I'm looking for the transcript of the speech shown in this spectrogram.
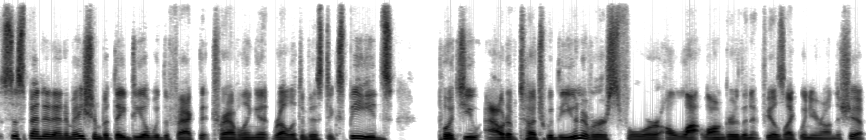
suspended animation but they deal with the fact that traveling at relativistic speeds puts you out of touch with the universe for a lot longer than it feels like when you're on the ship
